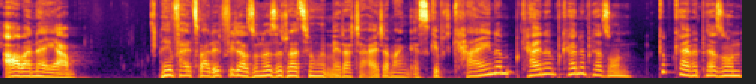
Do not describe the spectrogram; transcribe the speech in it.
Aber naja, jedenfalls war das wieder so eine Situation mit mir, dachte, alter Mann, es gibt keine, keine, keine Person, gibt keine Person,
